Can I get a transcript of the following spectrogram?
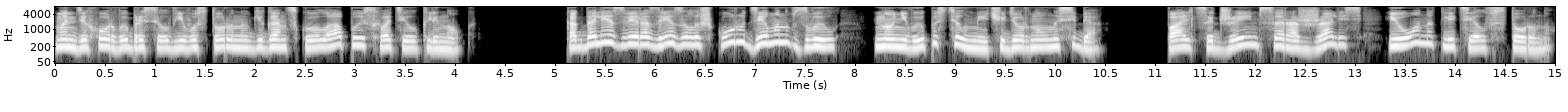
Мандихор выбросил в его сторону гигантскую лапу и схватил клинок. Когда лезвие разрезало шкуру, демон взвыл, но не выпустил меч и дернул на себя. Пальцы Джеймса разжались, и он отлетел в сторону.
